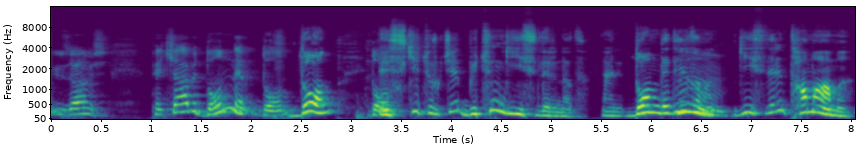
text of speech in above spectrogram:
güzelmiş. Peki abi don ne? Don. Don Don. Eski Türkçe bütün giysilerin adı. Yani don dediğin Hmm. zaman giysilerin tamamı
